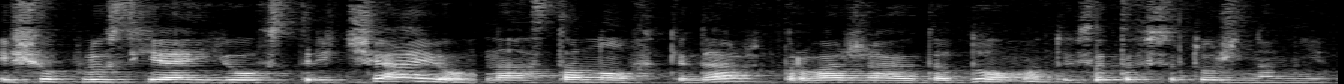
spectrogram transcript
еще плюс я ее встречаю на остановке, да, провожаю до дома, то есть это все тоже на мне.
